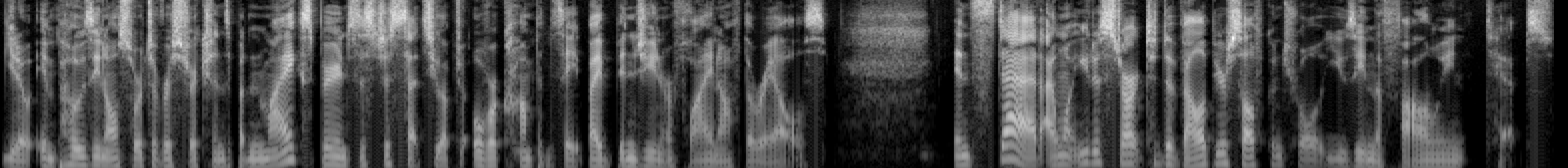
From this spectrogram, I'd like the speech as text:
you know imposing all sorts of restrictions. But in my experience this just sets you up to overcompensate by binging or flying off the rails. Instead i want you to start to develop your self-control using the following tips.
